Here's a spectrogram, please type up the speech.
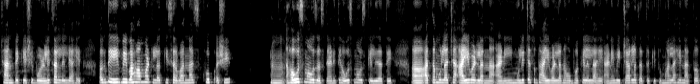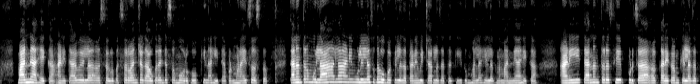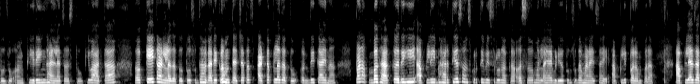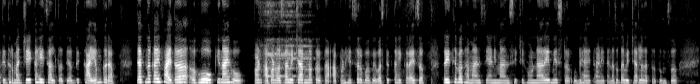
छानपैकी अशी बोलणी चाललेली आहेत. अगदी विवाह म्हटलं की सर्वांनाच खूप अशी हौस मौज असते आणि ती हौस मौज केली जाते. आता मुलाच्या आईवडिलांना आणि मुलीच्या सुद्धा आईवडिलांना उभं केलेलं आहे आणि विचारलं जातं की तुम्हाला हे नातं मान्य आहे का? आणि त्यावेळेला सर्व सर्वांच्या गावकऱ्यांच्या समोर हो की नाही ते आपण म्हणायचं असतं. त्यानंतर मुलाला आणि मुलीला सुद्धा उभं केलं जातं आणि विचारलं जातं की तुम्हाला हे लग्न मान्य आहे का? आणि त्यानंतरच हे पुढचा कार्यक्रम केला जातो जो अंगठी रिंग घालण्याचा असतो किंवा आता केक आणला जातो. तो सुद्धा कार्यक्रम त्याच्यातच आटपला जातो. अगदी काय ना? पण बघा कधीही आपली भारतीय संस्कृती विसरू नका असं मला ह्या व्हिडिओतून सुद्धा म्हणायचं आहे. आपली परंपरा आपल्या जाती धर्मात जे काही चालतं ते अगदी कायम करा. त्यातनं काही फायदा हो की नाही हो पण आपण असा विचार न करता आपण हे सर्व व्यवस्थित काही करायचं तर इथे बघा मानसी आणि मानसीचे होणारे मिस्टर उभे आहेत आणि त्यांना सुद्धा विचारलं जातं तुमचं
